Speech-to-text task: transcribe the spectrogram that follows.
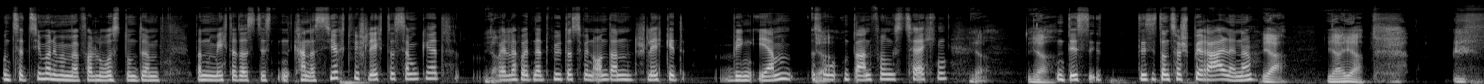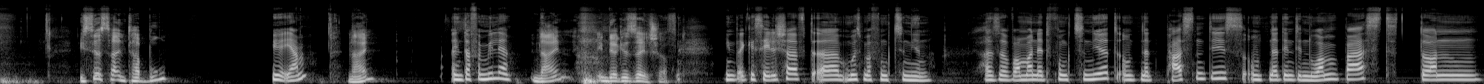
und sein Zimmer nicht mehr, mehr verlässt und ähm, dann möchte er, dass das keiner sieht, wie schlecht es ihm geht, ja. weil er halt nicht will, dass es wenn anderen schlecht geht, wegen ihm, so unter Anführungszeichen. Ja. Ja. Und das, das ist dann so eine Spirale, ne? Ja, ja, ja. Ist das ein Tabu? Für ihn? Nein. In der Familie? Nein, in der Gesellschaft. In der Gesellschaft äh, muss man funktionieren. Also wenn man nicht funktioniert und nicht passend ist und nicht in die Normen passt, dann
